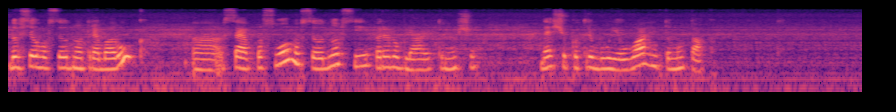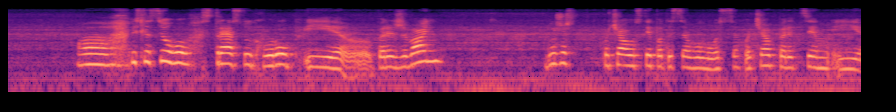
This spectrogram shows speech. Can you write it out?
до всього все одно треба рук. Е, Все по-своєму, все одно всі переробляють, тому що дещо потребує уваги, тому так. Після цього стресу, хвороб і е, переживань дуже почало стипатися волосся. Хоча перед цим і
